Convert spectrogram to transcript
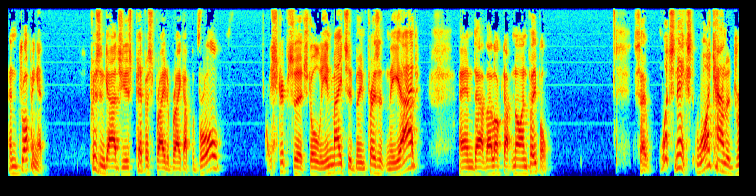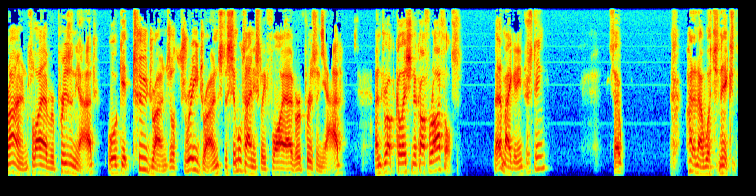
and dropping it. Prison guards used pepper spray to break up the brawl. Strip searched all the inmates who'd been present in the yard, and uh, they locked up nine people. So, what's next? Why can't a drone fly over a prison yard or get two drones or three drones to simultaneously fly over a prison yard and drop Kalashnikov rifles. That'll make it interesting. So, I don't know what's next.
